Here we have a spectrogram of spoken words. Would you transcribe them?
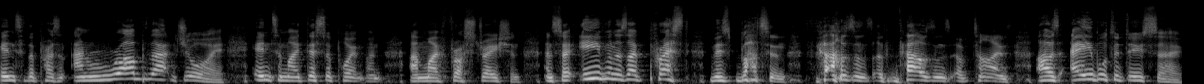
into the present and rub that joy into my disappointment and my frustration. And so, even as I pressed this button thousands and thousands of times, I was able to do so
